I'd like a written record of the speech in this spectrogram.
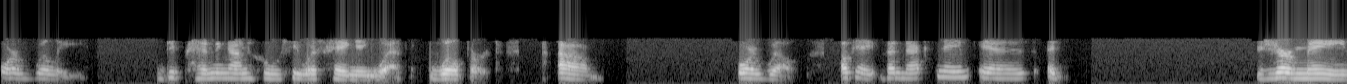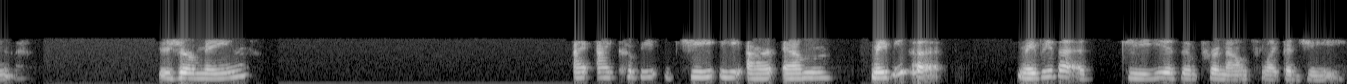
or Willie, depending on who he was hanging with. Wilbert. Um, or Will. Okay, the next name is uh, Germaine. Germaine. I I could be G E R M. Maybe the maybe the G isn't pronounced like a G.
